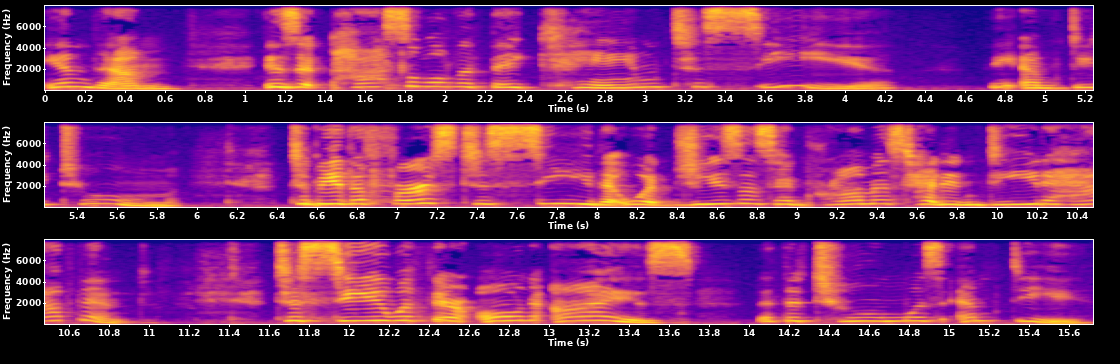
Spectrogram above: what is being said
in them, is it possible that they came to see the empty tomb? To be the first to see that what Jesus had promised had indeed happened, to see with their own eyes that the tomb was empty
